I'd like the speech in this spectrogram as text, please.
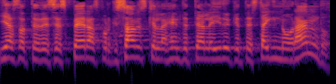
y hasta te desesperas porque sabes que la gente te ha leído y que te está ignorando.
